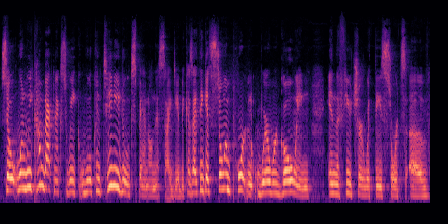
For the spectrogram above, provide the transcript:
so when we come back next week, we'll continue to expand on this idea because I think it's so important where we're going in the future with these sorts of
